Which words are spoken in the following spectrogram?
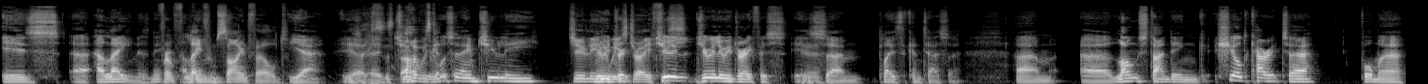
is uh, Elaine, isn't it? from Elaine from Seinfeld. yeah, is, Yeah, uh, I Ju- was gonna- what's her name? Julie. Julie Louise Dra- Dreyfus. Julie, Julie Louis Dreyfus is um, plays the Contessa. Um, a long-standing Shield character, former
